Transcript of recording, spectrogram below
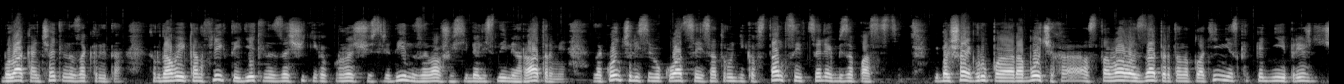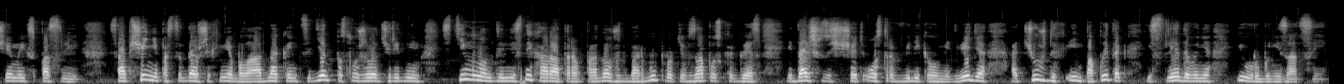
была окончательно закрыта. Трудовые конфликты и деятельность защитников окружающей среды, называвших себя лесными ораторами, закончились эвакуацией сотрудников станции в целях безопасности. Небольшая группа рабочих оставалась заперта на плотине несколько дней, прежде чем их спасли. Сообщений пострадавших не было, однако инцидент послужил очередным стимулом для лесных ораторов продолжить борьбу против запуска ГЭС и дальше защищать остров Великого Медведя от чуждых им попыток исследования и урбанизации.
